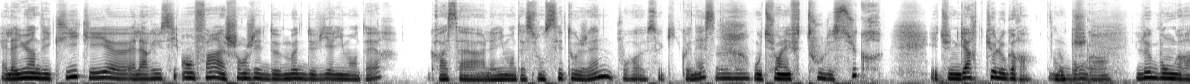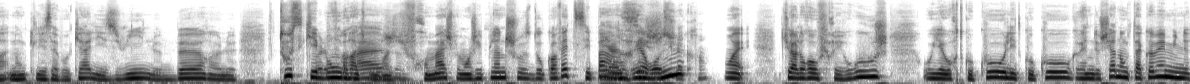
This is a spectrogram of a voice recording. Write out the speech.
Elle a eu un déclic et euh, elle a réussi enfin à changer de mode de vie alimentaire grâce à l'alimentation cétogène pour euh, ceux qui connaissent, où tu enlèves tout le sucre et tu ne gardes que le gras. Le bon gras. le bon gras, donc les avocats, les huiles, le beurre, le... tout ce qui est Ouais, bon gras. Tu peux manger du fromage, tu peux manger plein de choses. Donc en fait, c'est pas Et un régime. sucre. hein. Ouais, tu as le droit aux fruits rouges, au yaourt coco, au lait de coco, graines de chia. Donc as quand même une,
